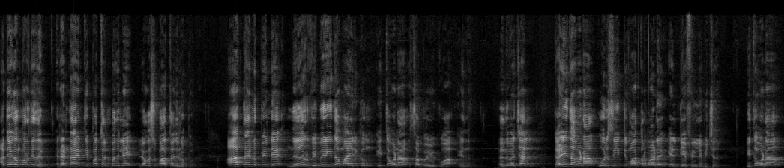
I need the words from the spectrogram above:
അദ്ദേഹം പറഞ്ഞത് രണ്ടായിരത്തി പത്തൊൻപതിലെ ലോക്സഭാ തെരഞ്ഞെടുപ്പ്. ആ തെരഞ്ഞെടുപ്പിന്റെ നേർവിപരീതമായിരിക്കും ഇത്തവണ സംഭവിക്കുക എന്ന്. എന്ന് വെച്ചാൽ കഴിഞ്ഞ തവണ ഒരു സീറ്റ് മാത്രമാണ് എൽ ഡി എഫിന് ലഭിച്ചത്. ഇത്തവണ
